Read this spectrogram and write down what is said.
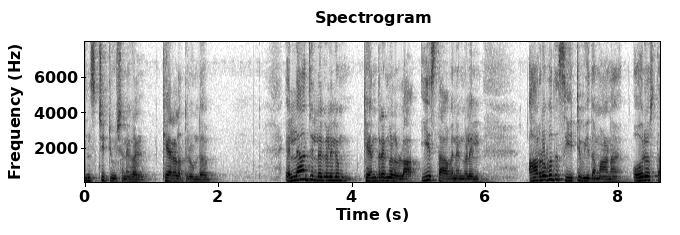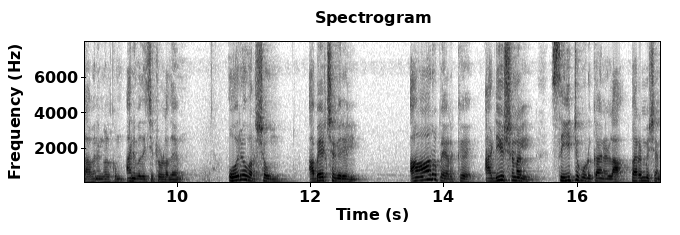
ഇൻസ്റ്റിറ്റ്യൂഷനുകൾ കേരളത്തിലുണ്ട്. എല്ലാ ജില്ലകളിലും കേന്ദ്രങ്ങളുള്ള ഈ സ്ഥാപനങ്ങളിൽ അറുപത് സീറ്റ് വീതമാണ് ഓരോ സ്ഥാപനങ്ങൾക്കും അനുവദിച്ചിട്ടുള്ളത്. ഓരോ വർഷവും അപേക്ഷകരിൽ ആറു പേർക്ക് അഡീഷണൽ സീറ്റ് കൊടുക്കാനുള്ള പെർമിഷൻ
